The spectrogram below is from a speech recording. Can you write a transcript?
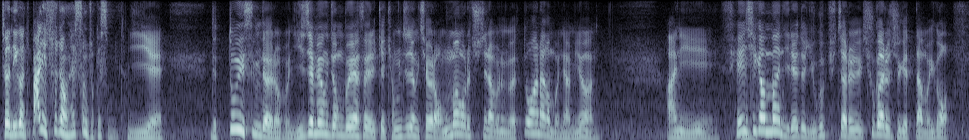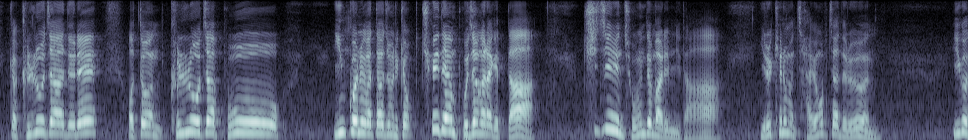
저는 이건 빨리 수정했으면 좋겠습니다. 예. 근데 또 있습니다, 여러분. 이재명 정부에서 이렇게 경제 정책을 엉망으로 추진하고 있는 거또 하나가 뭐냐면 아니 세 음. 시간만 일해도 유급 휴자를 휴가를 주겠다 뭐 이거. 그러니까 근로자들의 어떤 근로자 보호 인권을 갖다가 좀 이렇게 최대한 보장을 하겠다. 취지는 좋은데 말입니다. 이렇게 하면 자영업자들은 이거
